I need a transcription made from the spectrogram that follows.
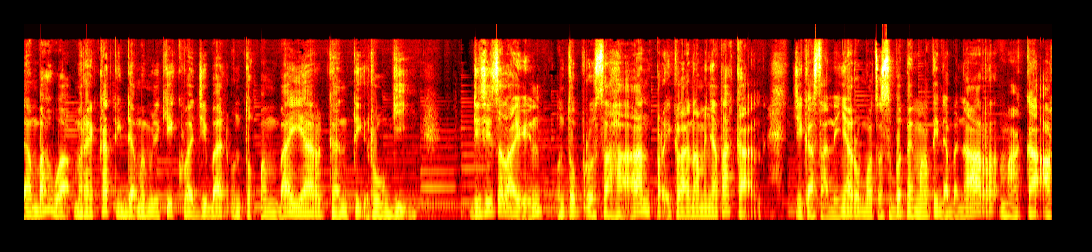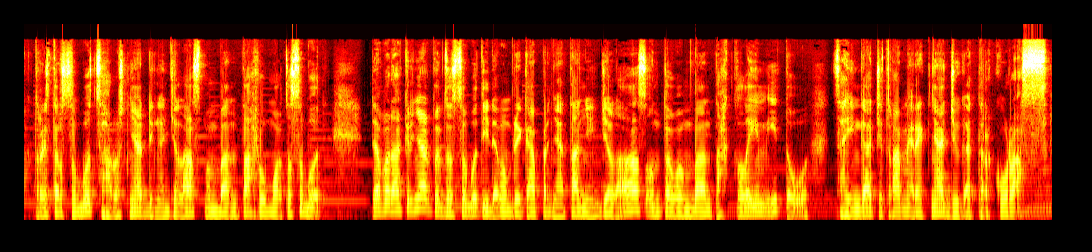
dan bahwa mereka tidak memiliki kewajiban untuk membayar ganti rugi. Di sisi lain, untuk perusahaan periklanan menyatakan, jika seandainya rumor tersebut memang tidak benar, maka aktris tersebut seharusnya dengan jelas membantah rumor tersebut. Dan pada akhirnya aktris tersebut tidak memberikan pernyataan yang jelas untuk membantah klaim itu, sehingga citra mereknya juga terkuras.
